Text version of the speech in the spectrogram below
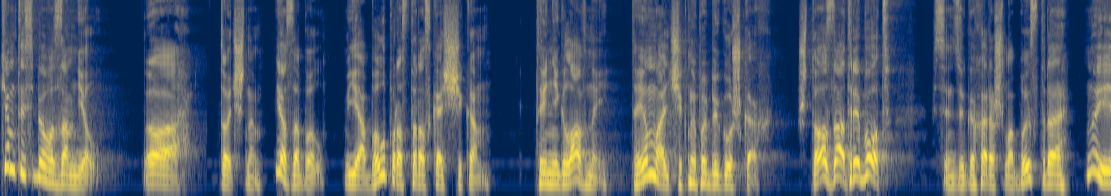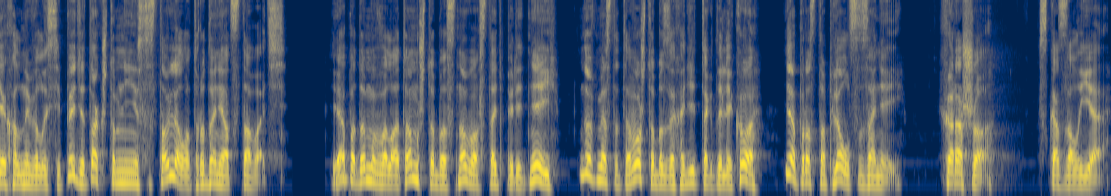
Кем ты себя возомнил?» «О, точно, я забыл. Я был просто рассказчиком. Ты не главный, ты мальчик на побегушках. Что за атрибут?» Синдзюгахара шла быстро, но я ехал на велосипеде так, что мне не составляло труда не отставать. Я подумывал о том, чтобы снова встать перед ней, но вместо того, чтобы заходить так далеко, я просто плелся за ней. «Хорошо», — сказал я.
